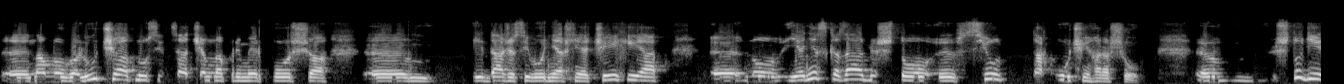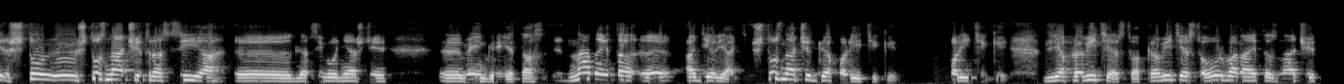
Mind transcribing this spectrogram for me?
э, намного лучше относится, чем, например, Польша э, и даже сегодняшняя Чехия. Но я не сказал бы, что все так очень хорошо. Что, что, что значит Россия для сегодняшней Э, Венгрии. Это, надо это э, отделять. Что значит для политики? политики. Для правительства. Правительство Орбана это значит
